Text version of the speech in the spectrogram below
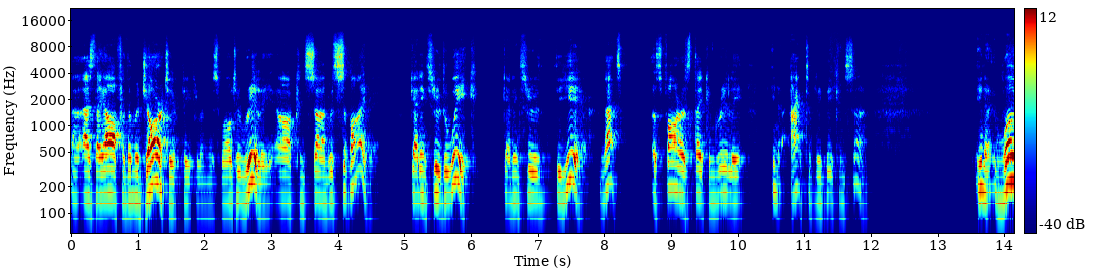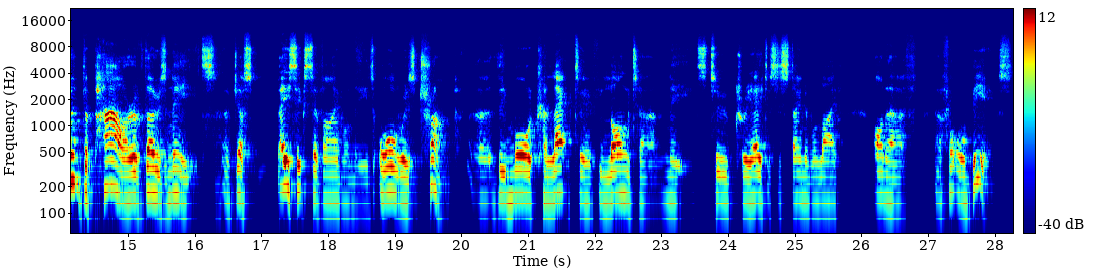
uh, as they are for the majority of people in this world who really are concerned with surviving, getting through the week, getting through the year. And that's as far as they can really, you know, actively be concerned. You know, won't the power of those needs, of just basic survival needs always trump uh, the more collective long-term needs to create a sustainable life on earth uh, for all beings.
